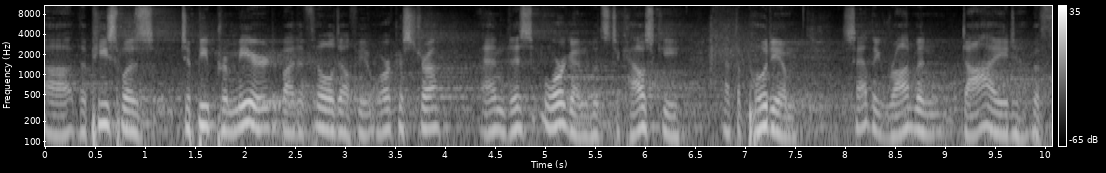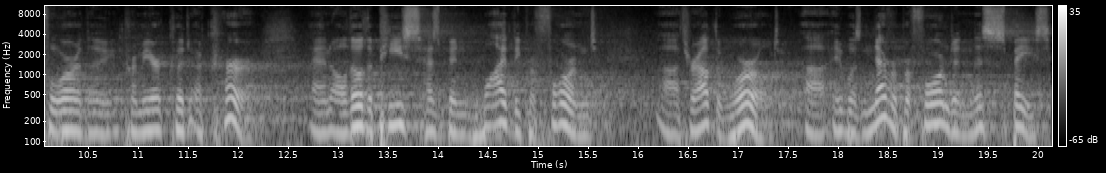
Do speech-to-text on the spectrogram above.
Uh, the piece was to be premiered by the Philadelphia Orchestra and this organ with Stokowski at the podium. Sadly, Rodman died before the premiere could occur. And although the piece has been widely performed uh, throughout the world, uh, it was never performed in this space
